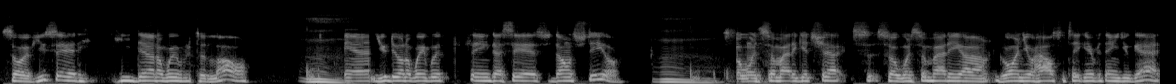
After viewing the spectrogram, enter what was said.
So if you said he done away with the law, Mm. and you're doing away with the thing that says don't steal, Mm. So when somebody gets shot, so, so when somebody uh, go in your house and take everything you got,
